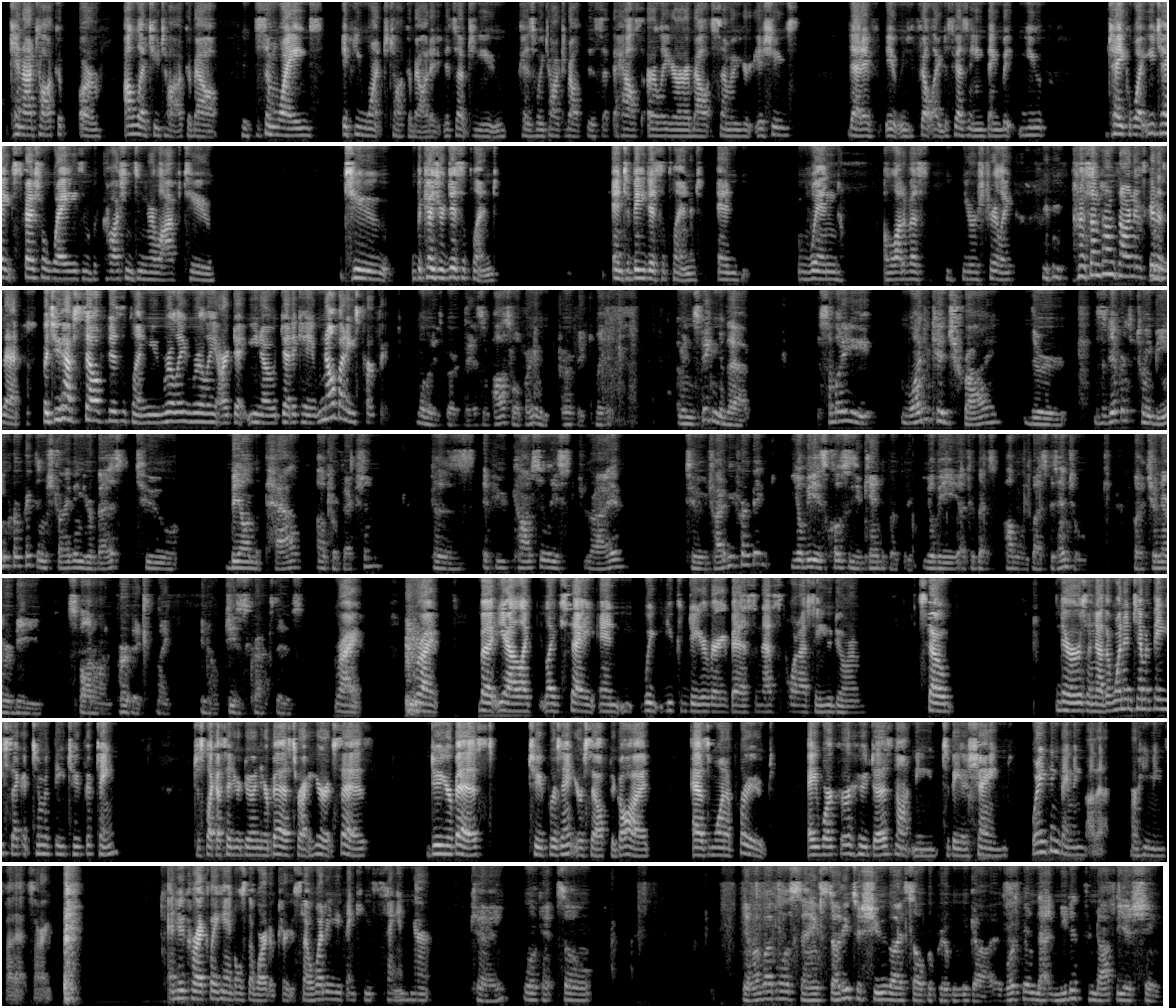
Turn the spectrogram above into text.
can I talk or I'll let you talk about some ways if you want to talk about it. It's up to you because we talked about this at the house earlier about some of your issues that if it felt like discussing anything, but you take what you take special ways and precautions in your life to to because you're disciplined. And to be disciplined. And when a lot of us yours truly sometimes aren't as good as that. But you have self-discipline. You really really are de- you know dedicated. Nobody's perfect. Nobody's perfect. It's impossible for anyone to be perfect. But i mean speaking of that somebody one could try there there's a difference between being perfect and striving your best to be on the path of perfection. Because if you constantly strive to try to be perfect you'll be as close as you can to perfect. You'll be at your best probably best potential but you'll never be spot on perfect like you know jesus christ is. Right. Right. But yeah like like you say and we you can do your very best and that's what i see you doing. So there's another one in Timothy, 2 Timothy 2.15. Just like I said, you're doing your best. Right here it says, do your best to present yourself to God as one approved, a worker who does not need to be ashamed. What do you think they mean by that? Or he means by that, sorry. and who correctly handles the word of truth. So what do you think he's saying here? Okay. Well, okay. So yeah, my Bible is saying, Study to shew thyself approved unto God, a workman that needeth to not be ashamed,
